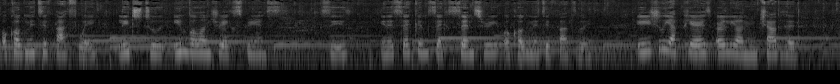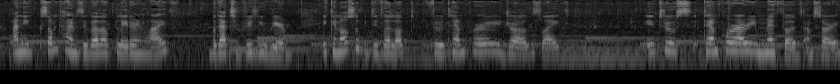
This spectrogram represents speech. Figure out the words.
or cognitive pathway leads to involuntary experiences in a second sensory or cognitive pathway. It usually appears early on in childhood and it sometimes develops later in life, but that's really rare. It can also be developed through temporary drugs like it through temporary methods, I'm sorry,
